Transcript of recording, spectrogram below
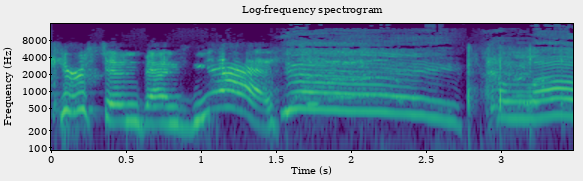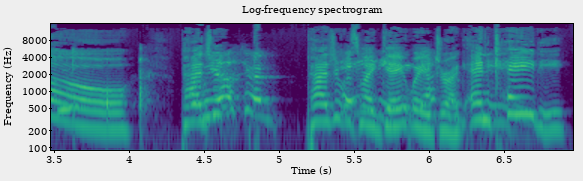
Kirsten Vangsness. Yay! Hello. Paget. Paget was my gateway drug, and Katie.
